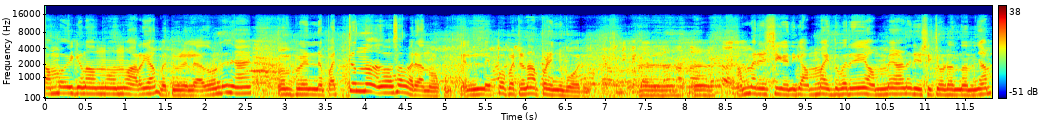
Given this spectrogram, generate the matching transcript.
സംഭവിക്കണമെന്നൊന്നും അറിയാൻ പറ്റൂലല്ലോ. അതുകൊണ്ട് ഞാൻ പിന്നെ പറ്റുന്ന ദിവസം വരാൻ നോക്കും. എല്ലാം എപ്പോൾ പറ്റണം അപ്പോഴിഞ്ഞ് പോരും. അമ്മ രക്ഷിക്കും. എനിക്ക് അമ്മ ഇതുവരെ അമ്മയാണ് രക്ഷിച്ചുകൊണ്ടിരുന്നത്. ഞാൻ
